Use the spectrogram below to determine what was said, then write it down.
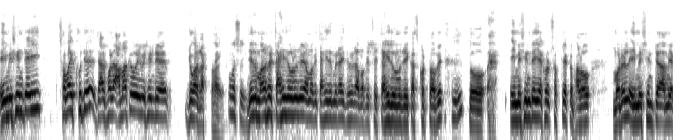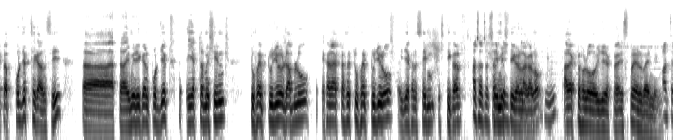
এই মেশিনটাই সবাই খুঁজে যার ফলে আমাকেও এই মেশিনটা জোগাড় রাখতে হয়। অবশ্যই। যেহেতু মানুষের চাহিদা অনুযায়ী আমাকে চাহিদা মেটাইতে হলে আমাকে সেই চাহিদা অনুযায়ী কাজ করতে হবে। তো এই মেশিনটাই এখন সবচেয়ে একটা ভালো মডেল এই মেশিনটা আমি একটা প্রজেক্ট থেকে আনছি। একটা আমেরিকান প্রজেক্ট এই একটা machine two five two zero W এখানে একটা আছে টু ফাইভ টু জিরো এই যে এখানে সেম স্টিকার আচ্ছা আচ্ছা সেম স্টিকার লাগানো। আর একটা হলো ওই যে একটা স্প্রেয়ার বাইন্ডিং আচ্ছা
